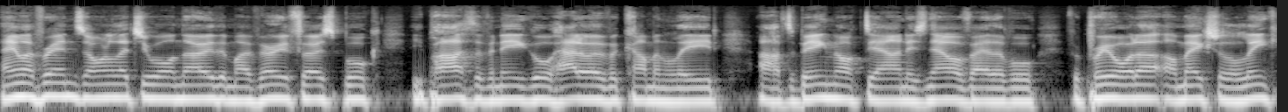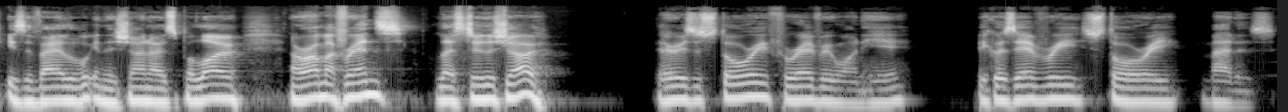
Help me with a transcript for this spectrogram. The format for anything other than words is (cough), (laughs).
Hey, my friends, I want to let you all know that my very first book, The Path of an Eagle How to Overcome and Lead After Being Knocked Down, is now available for pre order. I'll make sure the link is available in the show notes below. All right, my friends, let's do the show. There is a story for everyone here because every story matters.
